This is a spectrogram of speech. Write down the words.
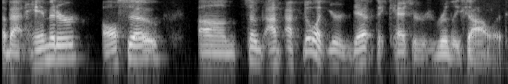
about Hameter also. Um, so I, I, feel like your depth at catcher is really solid.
